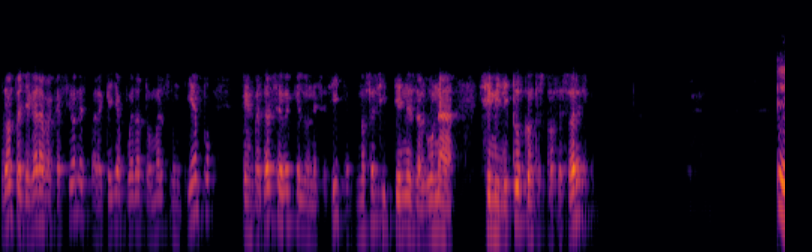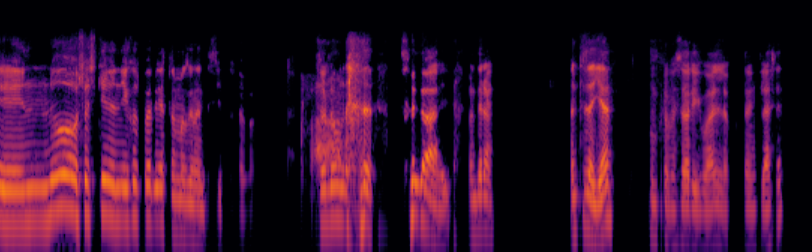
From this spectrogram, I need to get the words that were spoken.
pronto llegar a vacaciones para que ella pueda tomarse un tiempo, que en verdad se ve que lo necesita. No sé si tienes alguna similitud con tus profesores. Eh, no, o sea, sí tienen hijos, pero ya están más grandecitos, la verdad. Solo Ah, una, solo hay, cuando era, antes de ayer, un profesor igual lo que estaba en clase,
